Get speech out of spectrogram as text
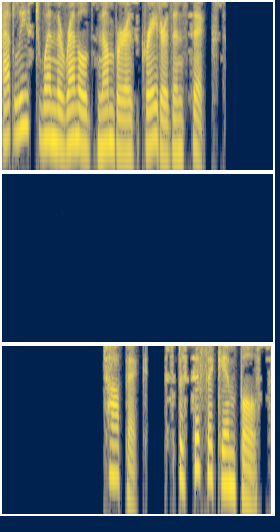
at least when the Reynolds number is greater than 6. Specific impulse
